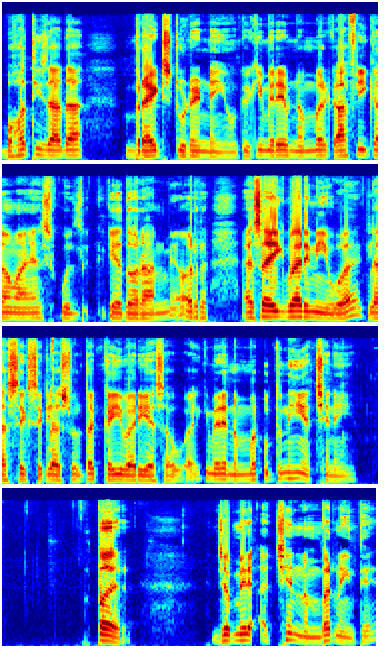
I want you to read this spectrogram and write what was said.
बहुत ही ज़्यादा ब्राइट स्टूडेंट नहीं हूँ क्योंकि मेरे नंबर काफ़ी कम आए हैं स्कूल के दौरान में और ऐसा एक बार ही नहीं हुआ है क्लास सिक्स से क्लास ट्वेल्व तक कई बार ही ऐसा हुआ है कि मेरे नंबर उतने ही अच्छे नहीं पर जब मेरे अच्छे नंबर नहीं थे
